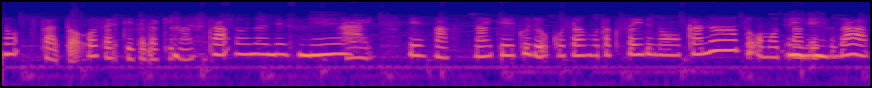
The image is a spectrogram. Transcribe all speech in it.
のスタートをさせていただきました。うん、そうなんですね。はい。で、まあ、泣いてくるお子さんもたくさんいるのかなと思ったんですが、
